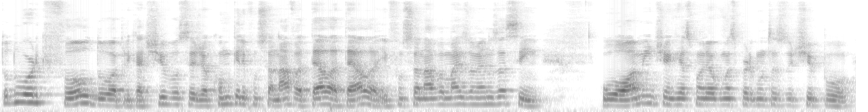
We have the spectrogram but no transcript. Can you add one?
todo o workflow do aplicativo, ou seja, como que ele funcionava tela a tela, e funcionava mais ou menos assim. O homem tinha que responder algumas perguntas do tipo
